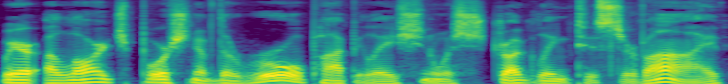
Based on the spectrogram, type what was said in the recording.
where a large portion of the rural population was struggling to survive,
